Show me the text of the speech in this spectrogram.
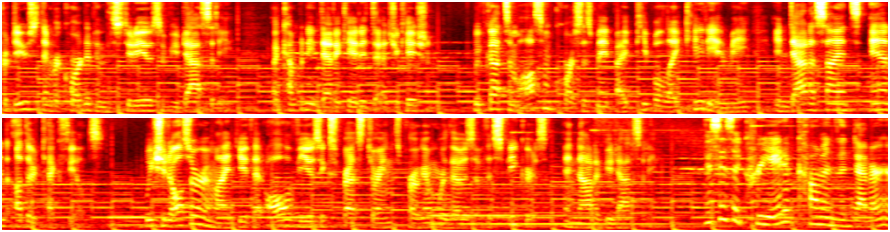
produced and recorded in the studios of Udacity, a company dedicated to education. We've got some awesome courses made by people like Katie and me in data science and other tech fields. We should also remind you that all views expressed during this program were those of the speakers and not of Udacity. This is a Creative Commons endeavor,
